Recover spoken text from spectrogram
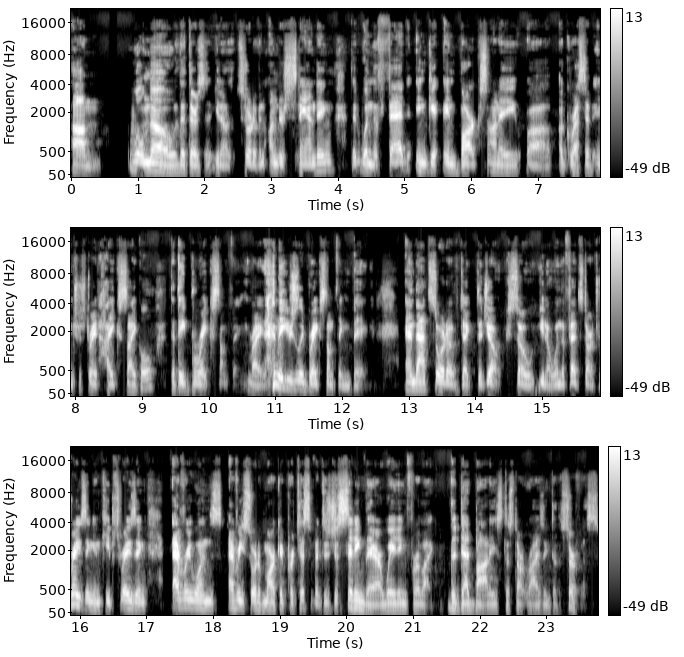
um, will know that there's you know sort of an understanding that when the Fed embarks on a uh, aggressive interest rate hike cycle, that they break something, right? And they usually break something big, and that's sort of like the joke. So you know when the Fed starts raising and keeps raising, everyone's every sort of market participant is just sitting there waiting for like the dead bodies to start rising to the surface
